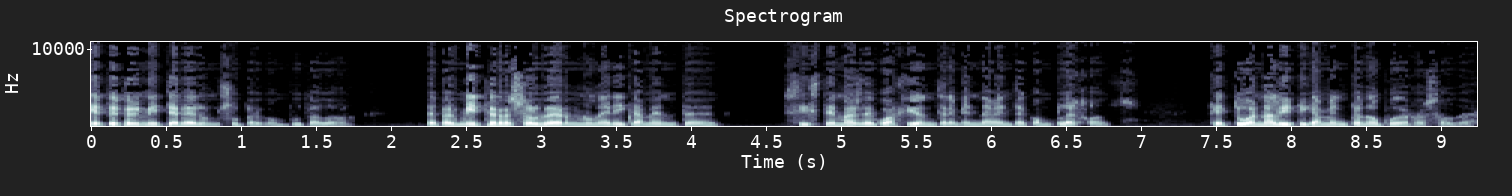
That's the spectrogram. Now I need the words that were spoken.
¿Qué te permite ver un supercomputador? Te permite resolver numéricamente sistemas de ecuación tremendamente complejos que tú analíticamente no puedes resolver.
